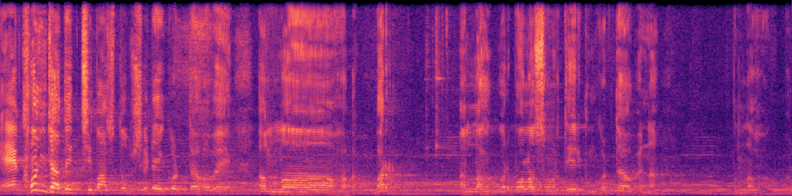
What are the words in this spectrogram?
এখন যা দেখছি বাস্তব সেটাই করতে হবে। আল্লাহ আকবর। আল্লাহ আকবর বলা সমর্থ এরকম করতে হবে না। আল্লাহ আকবর।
